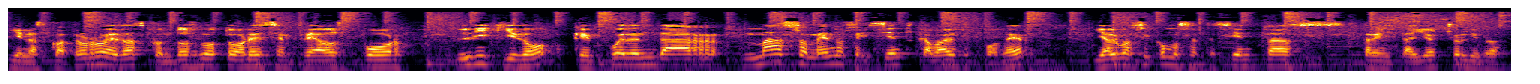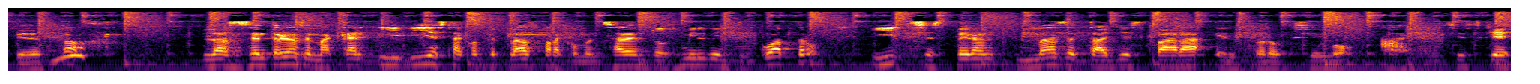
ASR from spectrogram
y en las cuatro ruedas con dos motores enfriados por líquido que pueden dar más o menos 600 caballos de poder y algo así como 738 libras-pie de torque. Las entregas de Macan EV están contempladas para comenzar en 2024 y se esperan más detalles para el próximo año. Así es que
